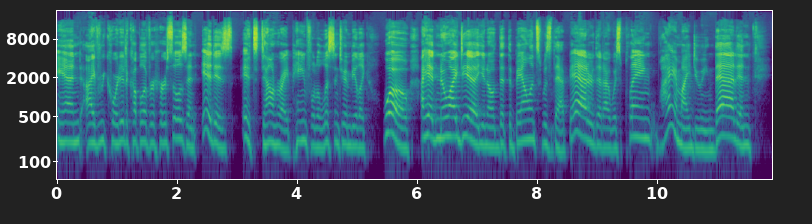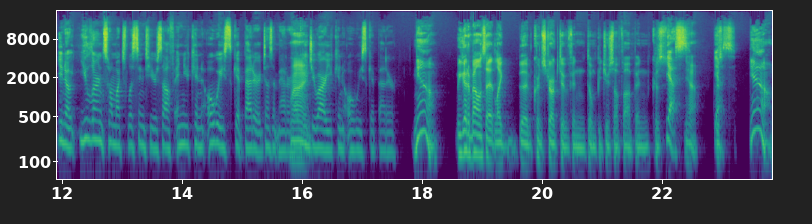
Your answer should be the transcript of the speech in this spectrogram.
And i've recorded a couple of rehearsals and it is it's downright painful to listen to and be like whoa i had no idea you know that the balance was that bad or that i was playing. Why am i doing that? And you know you learn so much listening to yourself and you can always get better. It doesn't matter how Right. good you are you can always get better. Yeah you got to balance that like the constructive and don't beat yourself up and because Yes. yeah yes yeah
